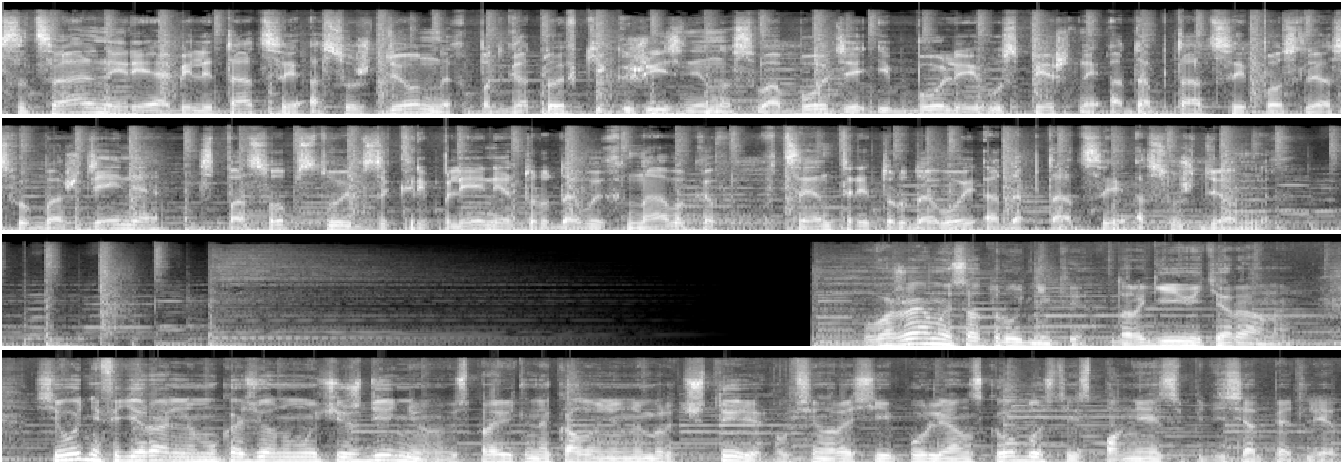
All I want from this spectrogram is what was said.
Социальной реабилитации осужденных, подготовки к жизни на свободе и более успешной адаптации после освобождения способствует закрепление трудовых навыков в Центре трудовой адаптации осужденных. Уважаемые сотрудники, дорогие ветераны, сегодня Федеральному казенному учреждению исправительной колонии номер 4 УФСИН России по Ульяновской области исполняется 55 лет.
